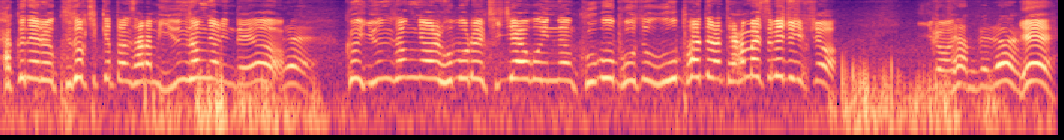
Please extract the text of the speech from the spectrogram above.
박근혜를 구속시켰던 사람이 윤석열인데요. 예. 그 윤석열 후보를 지지하고 있는 구구 보수 우파들한테 한 말씀 해주십시오. 그 이런 사람들은 예,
